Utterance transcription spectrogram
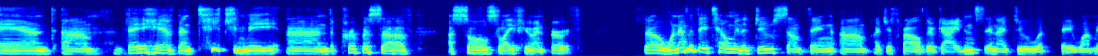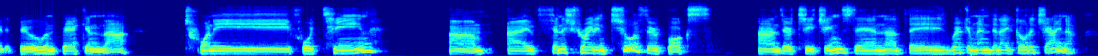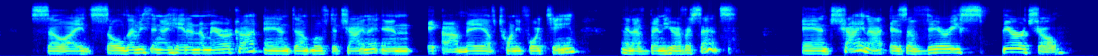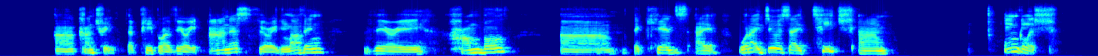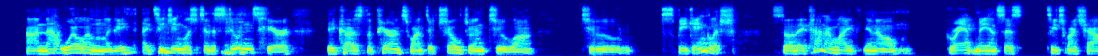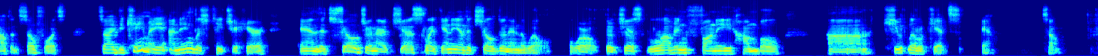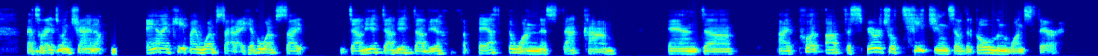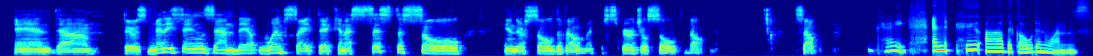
and um, they have been teaching me on the purpose of a soul's life here on earth. So whenever they tell me to do something, um, I just follow their guidance and I do what they want me to do. And back in uh, 2014, um, I finished writing two of their books on their teachings, and uh, they recommended I go to China. So I sold everything I had in America and uh, moved to China in uh, May of 2014, and I've been here ever since. And China is a very spiritual uh, country. The people are very honest, very loving, very humble. Um, the kids, I what I do is I teach um, English, uh, not willingly. I teach mm-hmm. English to the students here because the parents want their children to uh, to speak English. So they kind of like you know grab me and says teach my child and so forth. So I became a, an English teacher here, and the children are just like any other children in the world world. They're just loving, funny, humble, uh, cute little kids. Yeah. So that's what I do in China. And I keep my website. I have a website, www.thepathtooneness.com. And uh, I put up the spiritual teachings of the golden ones there. And um, there's many things on that website that can assist the soul in their soul development, spiritual soul development. So, okay. And who are the golden ones?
